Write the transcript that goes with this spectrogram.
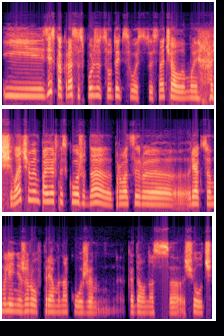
и здесь как раз используются вот эти свойства. То есть сначала мы ощелачиваем поверхность кожи, да, провоцируя реакцию омыления жиров прямо на коже, когда у нас а, щелочь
